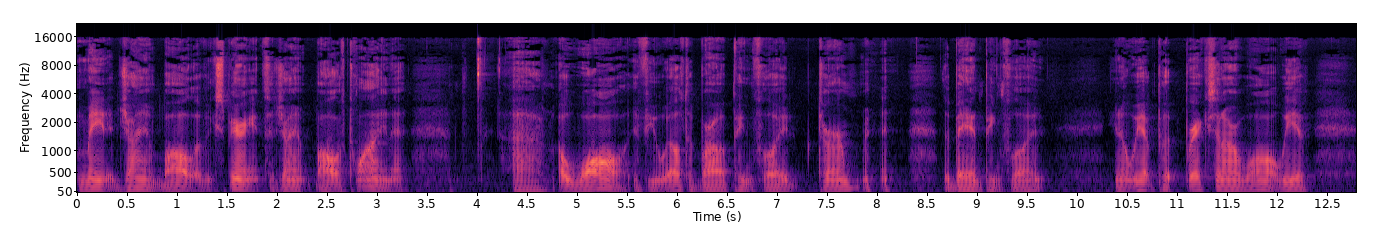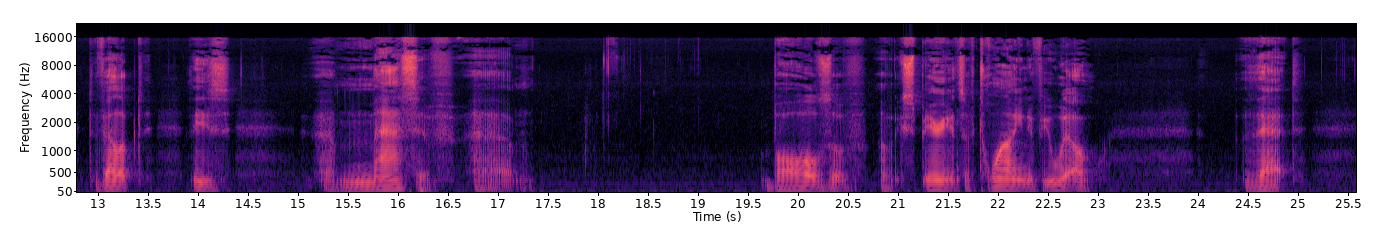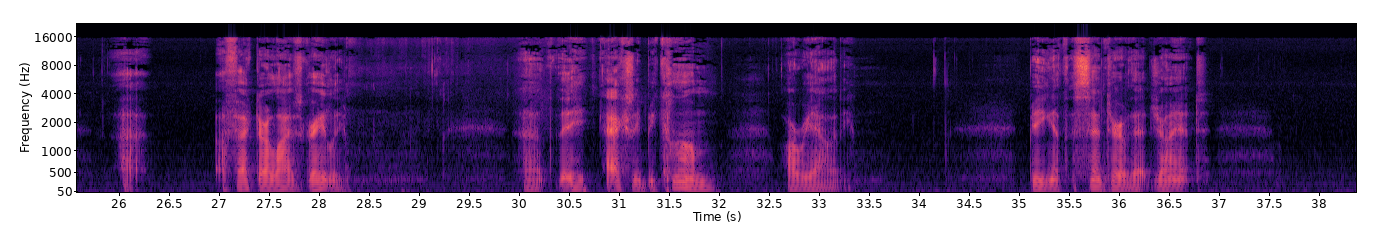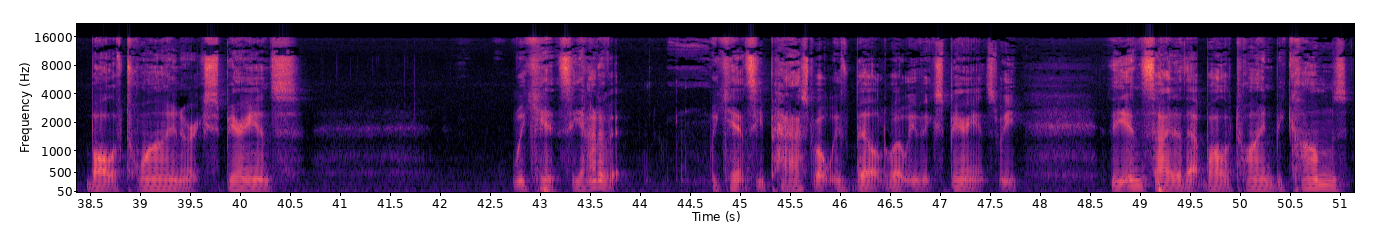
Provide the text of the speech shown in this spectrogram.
made a giant ball of experience, a giant ball of twine, a, uh, a wall, if you will, to borrow a Pink Floyd term, the band Pink Floyd. You know, we have put bricks in our wall. We have developed these uh, massive um, balls of, of experience, of twine, if you will, that uh, affect our lives greatly. Uh, they actually become our reality. Being at the center of that giant ball of twine or experience, we can't see out of it. We can't see past what we've built, what we've experienced. We, the inside of that ball of twine becomes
